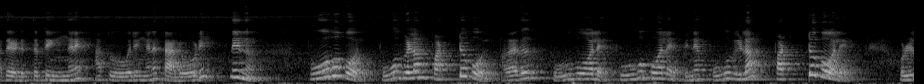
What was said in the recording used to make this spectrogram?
അതെടുത്തിട്ട് ഇങ്ങനെ ആ തൂവലിങ്ങനെ തലോടി നിന്നു. പൂവ് പോൽ പൂവിളം പട്ടുപോൽ അതായത് പൂവ് പോലെ പൂവ് പോലെ പിന്നെ പൂവിളം പട്ടുപോലെ ഉള്ള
